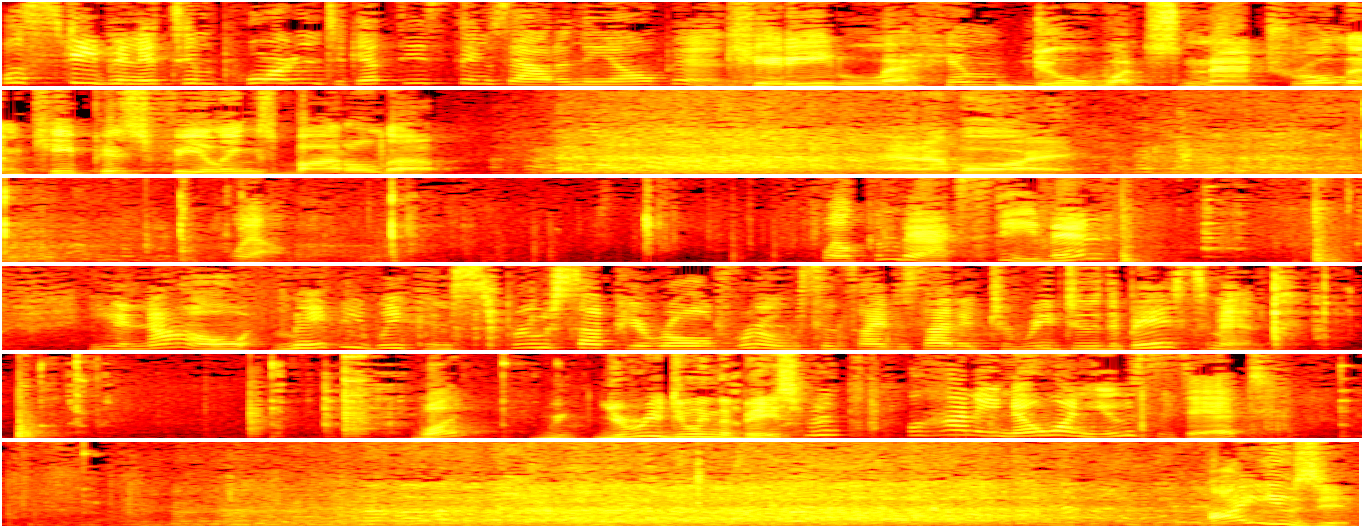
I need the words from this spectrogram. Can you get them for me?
Well, Steven, it's important to get these things out in the open. Kitty, let him do what's natural and keep his feelings bottled up. a boy. Well, welcome back, Steven. You know, maybe we can spruce up your old room since I decided to redo the basement. What? You're redoing the basement? Well, honey, no one uses it. I use it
